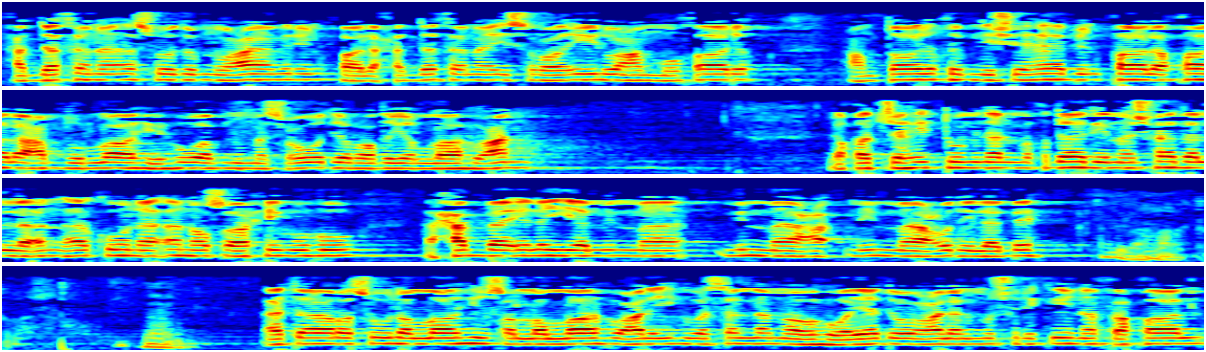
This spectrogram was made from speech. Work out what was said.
حدثنا أسود بن عامر قال حدثنا إسرائيل عن مخارق عن طارق بن شهاب قال قال عبد الله هو ابن مسعود رضي الله عنه لقد شهدت من المقداد مشهدا لأن أكون أنا صاحبه أحب إلي مما, مما, مما عدل به. الله أكبر. نعم. أتى رسول الله صلى الله عليه وسلم وهو يدعو على المشركين فقال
